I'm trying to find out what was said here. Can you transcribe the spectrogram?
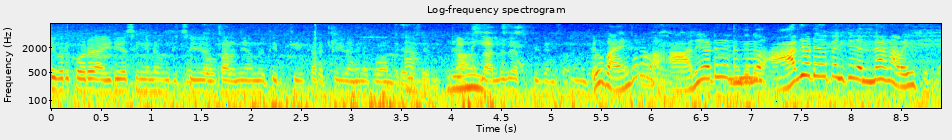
ഇവർക്ക് ഓരോ ഐഡിയാസ് ഇങ്ങനെ വിളിച്ച് പറഞ്ഞു തന്ന് തിരിച്ച് കറക്റ്റ് ചെയ്ത് അങ്ങനെ പോകാൻ പറ്റും. നല്ലൊരു എക്സ്പീരിയൻസ് ആണ്. ആദ്യമായിട്ട് ആദ്യമായിട്ട് എനിക്ക് ഇതെല്ലാം അറിയത്തില്ല.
